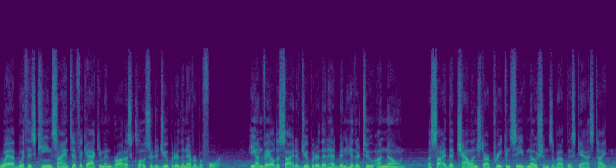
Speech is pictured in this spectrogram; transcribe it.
Webb, with his keen scientific acumen, brought us closer to Jupiter than ever before. He unveiled a side of Jupiter that had been hitherto unknown, a side that challenged our preconceived notions about this gas titan.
